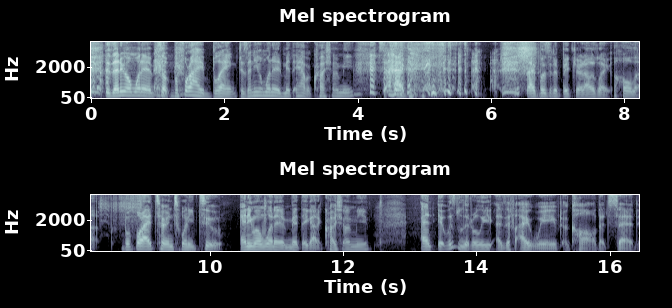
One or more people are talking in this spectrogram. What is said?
does anyone want to? So before I blank, does anyone want to admit they have a crush on me? So I, so I posted a picture and I was like, "Hold up, before I turn 22, anyone want to admit they got a crush on me?" And it was literally as if I waved a call that said,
